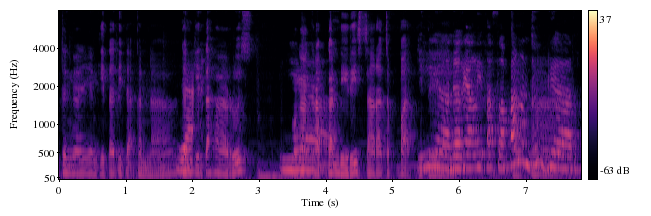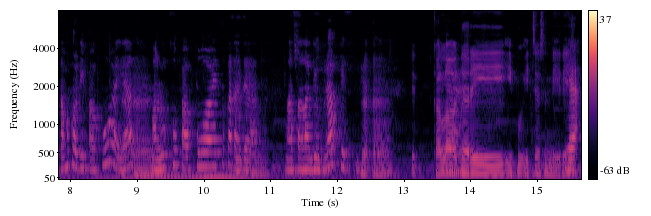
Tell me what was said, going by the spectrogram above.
dengan yang kita tidak kenal dan Ya. kita harus Iya. mengakrabkan diri secara cepat gitu Iya, ya. ada realitas lapangan Heeh. juga, terutama kalau di Papua ya, Heeh. Maluku, Papua itu kan ada Heeh. masalah geografis gitu. Heeh. It- Kalau Ya. dari Ibu Ica sendiri, Ya.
